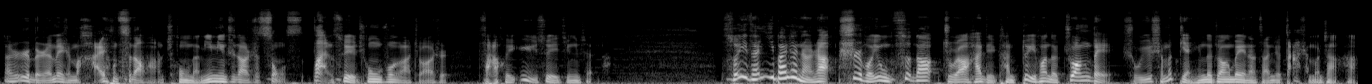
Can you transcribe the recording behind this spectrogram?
但是日本人为什么还用刺刀往上冲呢？明明知道是送死，万岁冲锋啊，主要是发挥玉碎精神啊。所以在一般战场上，是否用刺刀，主要还得看对方的装备属于什么典型的装备呢？咱就打什么仗哈。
